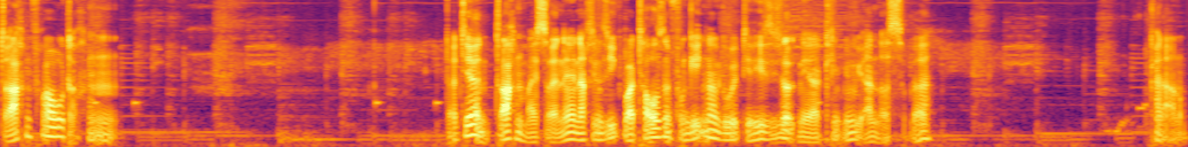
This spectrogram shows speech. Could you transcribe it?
Drachenfrau, Drachen. Da hat hier Drachenmeister, ne? Nach dem Sieg war Tausende von Gegnern gewirkt. Die sollten ja klingt irgendwie anders, oder? Keine Ahnung.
